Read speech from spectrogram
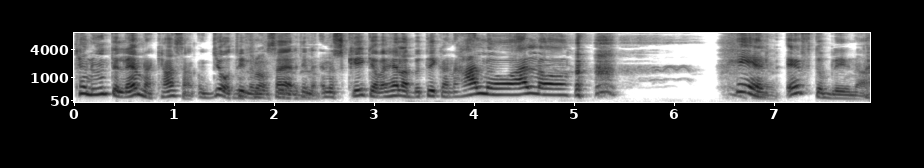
Kan du inte lämna kassan och gå till henne och säga det till henne? Än att skrika över hela butiken. Hallå, hallå! Helt efterblivna.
